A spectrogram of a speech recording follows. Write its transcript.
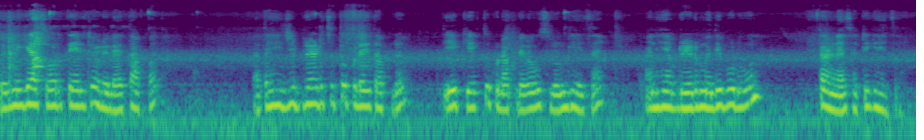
तर मी गॅसवर तेल ठेवलेलं आहे तापत. आता ही जी ब्रेडचं तुकडं आहेत आपलं एक एक तुकडा आपल्याला उचलून घ्यायचा आहे आणि ह्या ब्रेडमध्ये बुडवून तळण्यासाठी घ्यायचं आहे.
